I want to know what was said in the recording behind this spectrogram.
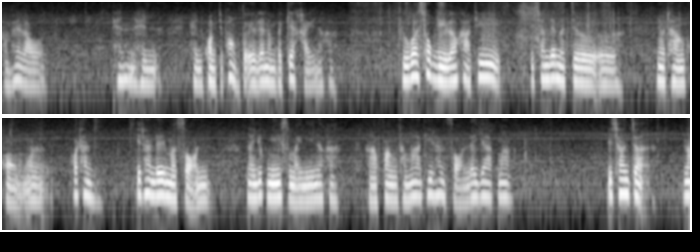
ทำให้เราเห็นเห็นเห็นความจิตพ่องของตัวเองและนำไปแก้ไขนะคะ ถือว่าโชคดีแล้วค่ะที่ ดิฉันได้มาเจอแนวทางของอพ่อท่านที่ท่านได้มาสอนในยุคนี้สมัยนี้นะคะ หาฟังธรรมะที่ท่านสอนได้ยากมาก ดิฉันจะน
